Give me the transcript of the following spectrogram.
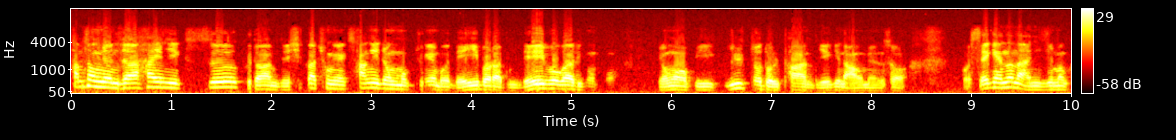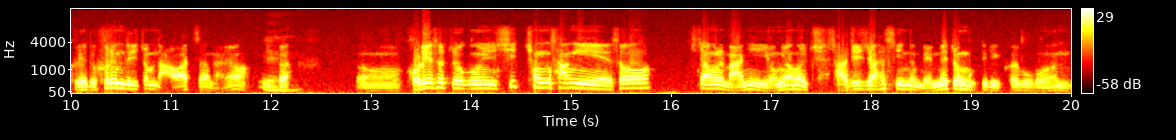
삼성전자, 하이닉스, 그 다음 이제 시가총액 상위 종목 중에 뭐 네이버라든지 네이버가 지금 뭐 영업이익 1조 돌파한 얘기 나오면서 뭐 세게는 아니지만 그래도 흐름들이 좀 나왔잖아요. 예. 그러니까 어, 거래소 쪽은 시총 상위에서 시장을 많이 영향을 좌지우지할 수 있는 몇몇 종목들이 결국은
